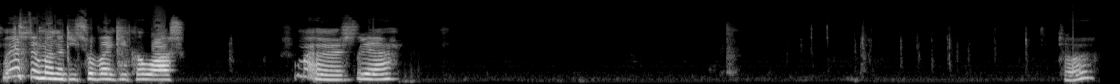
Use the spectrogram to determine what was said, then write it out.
Смисли в мене такий слабенький калаш. В смысле? Так,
